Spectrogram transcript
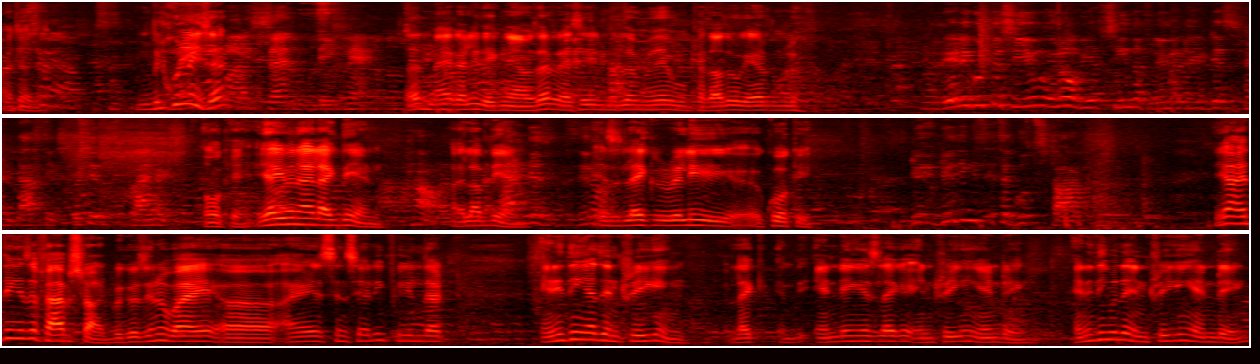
अच्छा अच्छा बिल्कुल नहीं सर सर मैं कल ही देखने आया हूँ सर ऐसे ही मतलब मैं बता दोगे यार तुम लोग Really good to see you. You know, we have seen the film and it is fantastic, especially the climate. Okay. Yeah, even I like the end. I love the end. It's like really uh, quirky. Do, do you think it's a good start? Yeah, I think it's a fab start because you know why? Uh, I sincerely feel that anything as intriguing, like the ending is like an intriguing ending. Anything with an intriguing ending,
